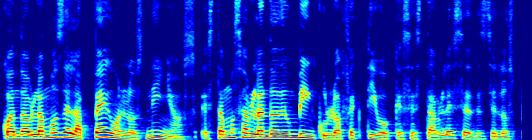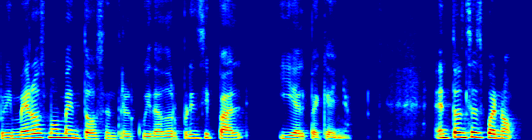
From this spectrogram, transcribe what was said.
cuando hablamos del apego en los niños, estamos hablando de un vínculo afectivo que se establece desde los primeros momentos entre el cuidador principal y el pequeño. Entonces, bueno,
